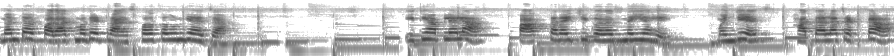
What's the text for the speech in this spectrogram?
नंतर परातमध्ये ट्रान्सफर करून घ्यायचा. इथे आपल्याला पाक करायची गरज नाही आहे. म्हणजेच हाताला चटका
